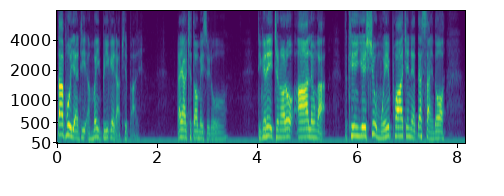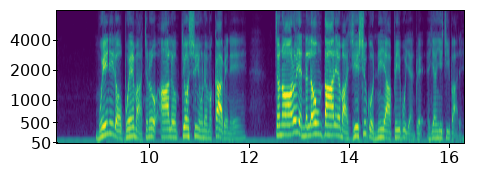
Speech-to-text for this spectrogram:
တတ်ဖို့ရန်တိအမိတ်ပေးခဲ့တာဖြစ်ပါတယ်။ဒါကြောင့်ချစ်တော်မိတ်ဆွေတို့ဒီကနေ့ကျွန်တော်တို့အားလုံးကသခင်ယေရှုမွေးဖွားခြင်းနဲ့သက်ဆိုင်သော မွေးနေ့တော်ဘွဲမှာကျွန်တော်တို့အားလုံးပျော်ရွှင်ုံနဲ့မကပဲနဲ့ကျွန်တော်တို့ရဲ့နှလုံးသားထဲမှာယေရှုကိုနေရာပေးဖို့ရန်အတွက်အရန်ရည်ကြီးပါတယ်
